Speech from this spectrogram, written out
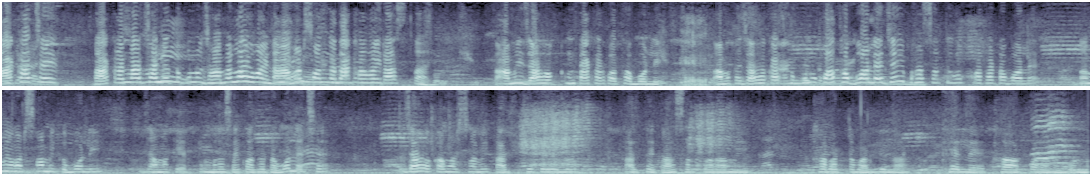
টাকা চাই টাকা না চাইলে তো কোনো ঝামেলাই হয় না। আমার সঙ্গে দেখা হয় রাস্তায়। তা আমি যা হোক টাকার কথা বলি। আমাকে যাই হোক, একটা কোনো কথা বলে, যেই ভাষাতে হোক কথাটা বলে। তো আমি আমার স্বামীকে বলি যে আমাকে এরকম ভাষায় কথাটা বলেছে। তো যাই হোক, আমার স্বামী কাজ থেকে এলো। কাজ থেকে আসার পর আমি খাবার টাবার দিলাম, খেলে খাওয়ার পর আমি বলল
